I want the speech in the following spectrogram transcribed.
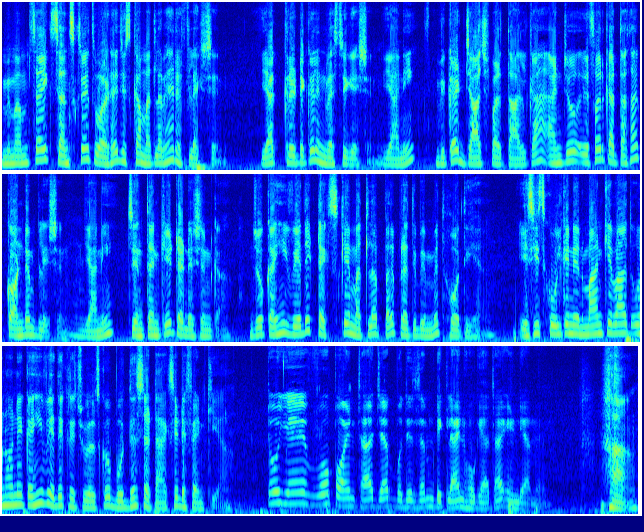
मीमांसा एक संस्कृत वर्ड है जिसका मतलब है रिफ्लेक्शन या क्रिटिकल इन्वेस्टिगेशन यानी विकट जाँच पड़ताल का एंड जो रिफर करता था कॉन्टेम्पलेशन यानी चिंतन के ट्रेडिशन का, जो कहीं वैदिक टेक्स्ट के मतलब पर प्रतिबिंबित होती है। इसी स्कूल के निर्माण के बाद उन्होंने कई वैदिक रिचुअल्स को बुद्धिस्ट अटैक से डिफेंड किया। तो ये वो पॉइंट था जब बुद्धिज्म डिक्लाइन हो गया था इंडिया में। हाँ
